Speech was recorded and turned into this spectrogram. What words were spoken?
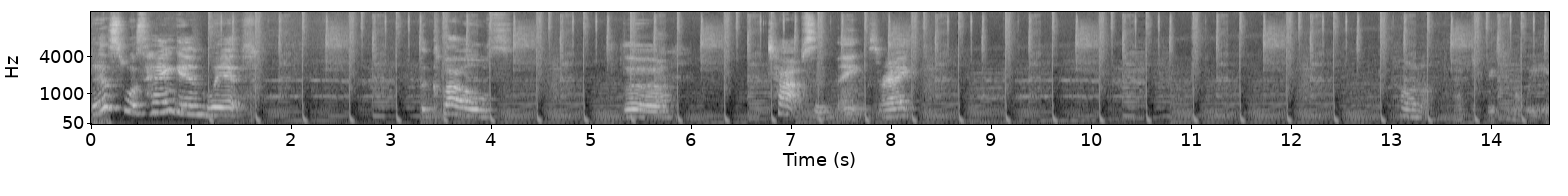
this was hanging with the clothes, the tops and things, right? Hold on, I have to fix my wig,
